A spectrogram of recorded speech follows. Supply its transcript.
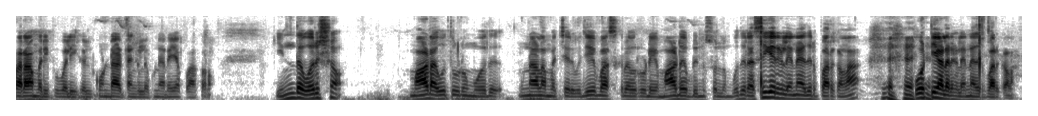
பராமரிப்பு வழிகள் கொண்டாட்டங்கள் அப்படி நிறைய பார்க்குறோம் இந்த வருஷம் மாடை அவுத்து விடும்போது முன்னாள் அமைச்சர் விஜயபாஸ்கர் அவருடைய மாடு அப்படின்னு சொல்லும்போது ரசிகர்கள் என்ன எதிர்பார்க்கலாம்? போட்டியாளர்கள் என்ன எதிர்பார்க்கலாம்?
